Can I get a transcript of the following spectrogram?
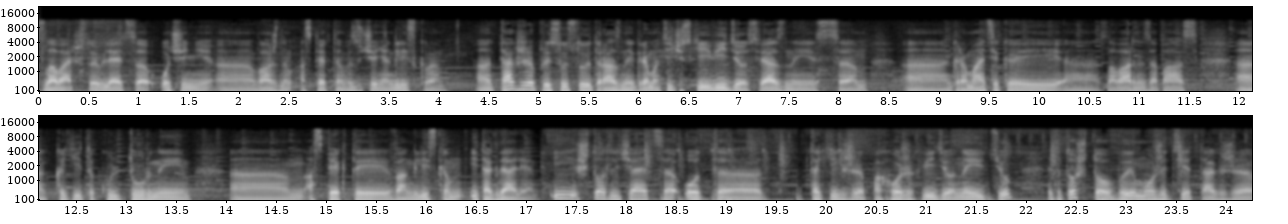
словарь, что является очень э, важным аспектом в изучении английского. А также присутствуют разные грамматические видео, связанные с э, грамматикой, э, словарный запас, какие-то культурные аспекты в английском и так далее. И что отличается от таких же похожих видео на YouTube – это то, что вы можете также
